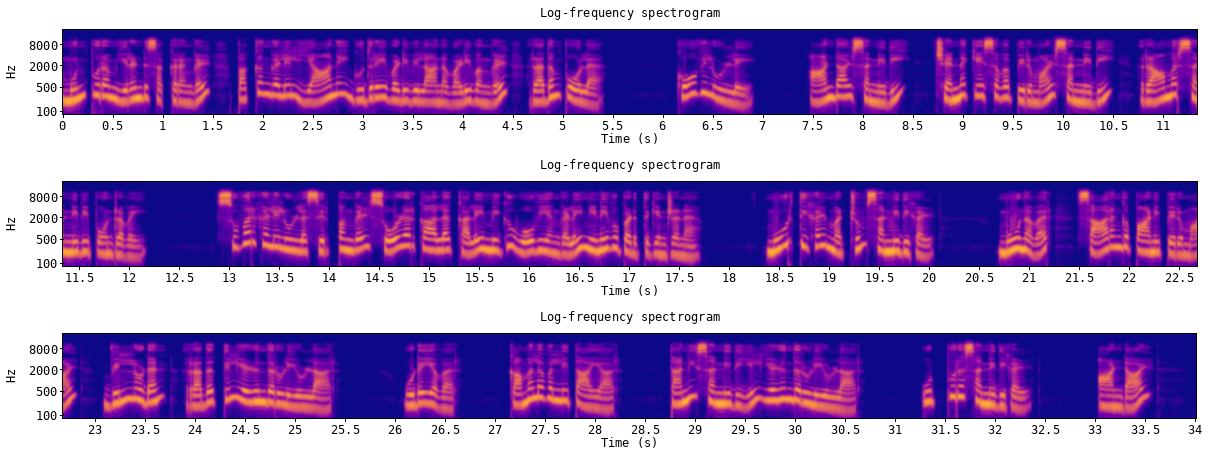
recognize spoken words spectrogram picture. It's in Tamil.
முன்புறம் இரண்டு சக்கரங்கள் பக்கங்களில் யானை குதிரை வடிவிலான வடிவங்கள் ரதம் போல. கோவில் உள்ளே. ஆண்டாள் சந்நிதி சென்னகேசவ பெருமாள் சந்நிதி ராமர் சந்நிதி போன்றவை. சுவர்களில் உள்ள சிற்பங்கள் சோழர்கால கலைமிகு ஓவியங்களை நினைவுபடுத்துகின்றன. மூர்த்திகள் மற்றும் சந்நிதிகள். மூனவர் சாரங்கபாணி பெருமாள் வில்லுடன் ரதத்தில் எழுந்தருளியுள்ளார். உடையவர் கமலவல்லி தாயார் தனி சந்நிதியில் எழுந்தருளியுள்ளார். உட்புற சந்நிதிகள். ஆண்டாள்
